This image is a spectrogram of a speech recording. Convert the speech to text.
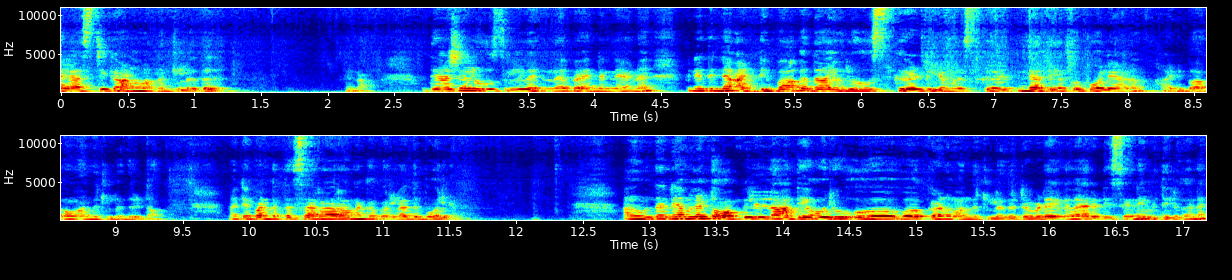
അലാസ്റ്റിക് ആണ് വന്നിട്ടുള്ളത്. കണ്ടോ? അത്യാവശ്യം ലൂസിൽ വരുന്ന പാന്റ് തന്നെയാണ്. പിന്നെ ഇതിന്റെ അടിഭാഗം ഇതാ ഒരു സ്കേർട്ടില്ല നമ്മൾ സ്കേർട്ടിന്റെ അതേയൊക്കെ പോലെയാണ് അടിഭാഗം വന്നിട്ടുള്ളത് കേട്ടോ. മറ്റേ പണ്ടത്തെ സറാറ എന്നൊക്കെ പറയുന്നത് അതുപോലെ. അതുകൊണ്ട് തന്നെ നമ്മൾ ടോപ്പിലുള്ള അതേ ഒരു വർക്കാണ് വന്നിട്ടുള്ളത് കേട്ടോ. ഇവിടെ വേറെ ഡിസൈൻ ഇതിൽ ഇങ്ങനെ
